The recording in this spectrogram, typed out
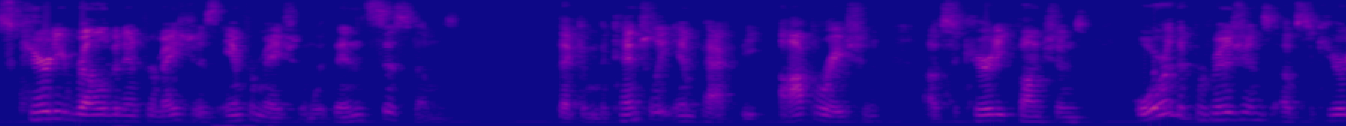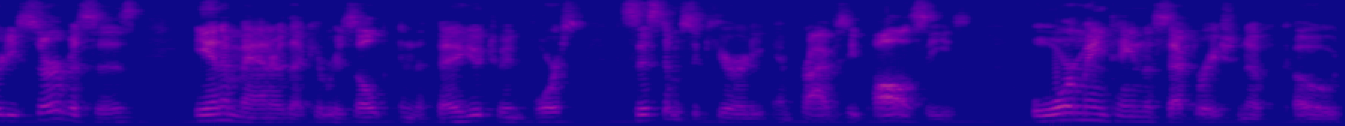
security relevant information is information within systems that can potentially impact the operation of security functions or the provisions of security services in a manner that could result in the failure to enforce system security and privacy policies or maintain the separation of code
